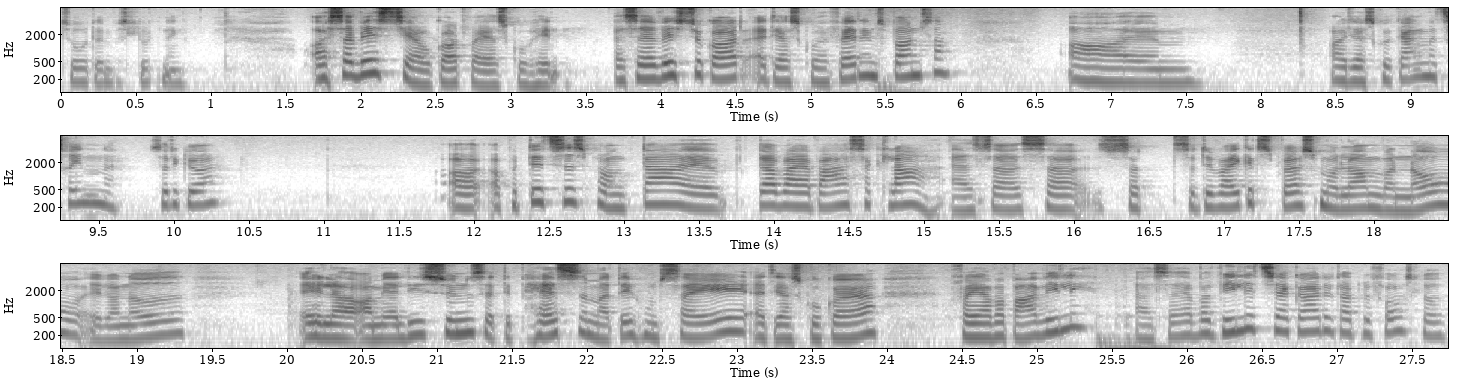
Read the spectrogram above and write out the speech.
tog den beslutning. Og så vidste jeg jo godt, hvor jeg skulle hen. Altså jeg vidste jo godt, at jeg skulle have fat i en sponsor, og, øhm, og at jeg skulle i gang med trinene, så det gjorde jeg. Og, og på det tidspunkt, der, øh, der var jeg bare så klar. Altså, så, så, så det var ikke et spørgsmål om, hvornår eller noget, eller om jeg lige synes, at det passede mig, det hun sagde, at jeg skulle gøre. For jeg var bare villig. Altså, jeg var villig til at gøre det, der blev foreslået.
